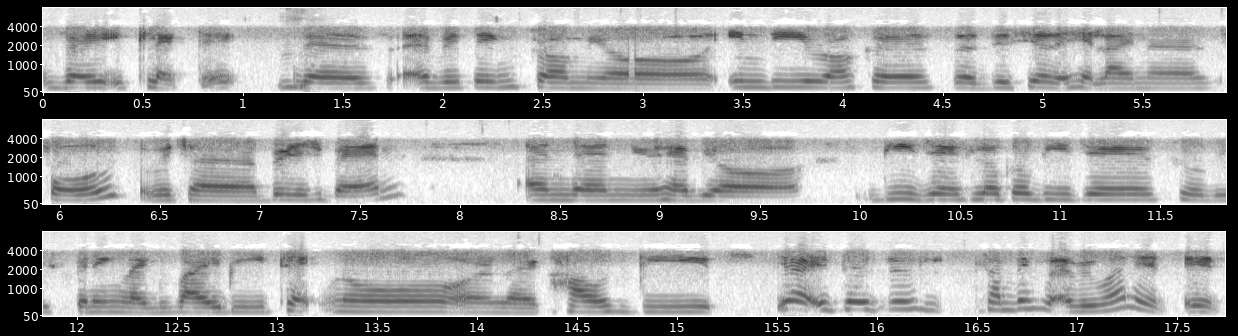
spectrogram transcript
very eclectic. There's everything from your indie rockers. Uh, this year, the headliners, Foals, which are a British band, and then you have your DJs, local DJs who will be spinning like vibey techno or like house beats. Yeah, it's, it's just something for everyone. It it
